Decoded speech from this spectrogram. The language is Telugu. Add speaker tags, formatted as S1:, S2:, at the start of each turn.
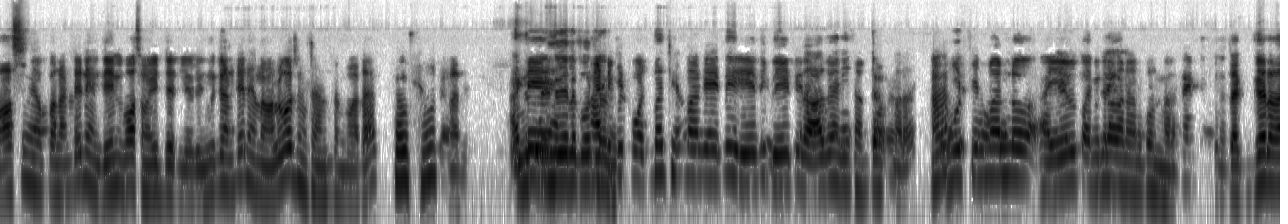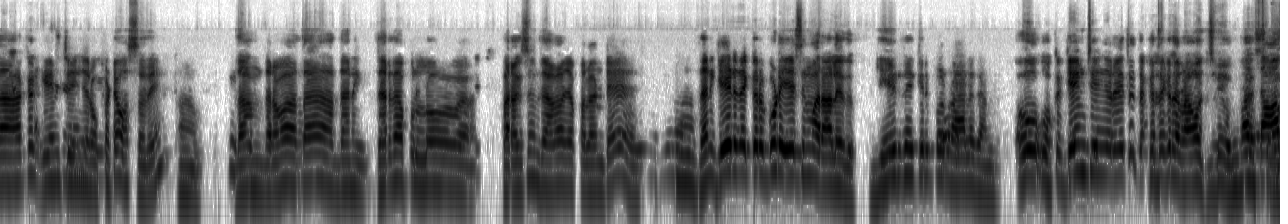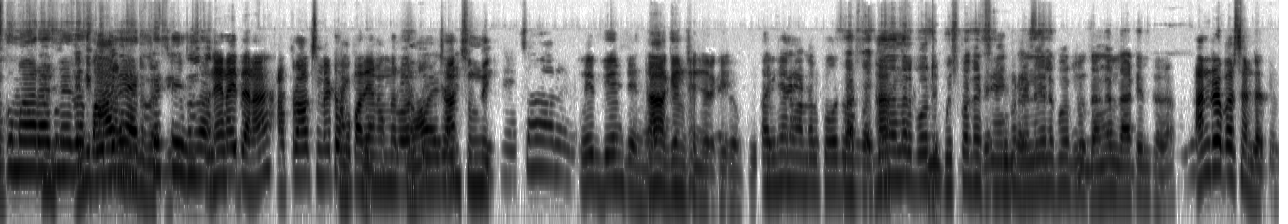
S1: వాస్తవం చెప్పాలంటే నేను దేనికోసం వెయిట్ చేయట్లేదు. ఎందుకంటే నేను అర్జున్ ఫ్యాన్స్ అనమాట
S2: అంటే సినిమాకి అయితే ఏది బేటి రాదు అని అనుకుంటున్నారా మూడు సినిమాల్లో ఆ ఏవి పనికిరావు అని అనుకుంటున్నారా?
S1: దగ్గర దాకా గేమ్ చేంజర్ ఒక్కటే వస్తది. దాని తర్వాత దానికి దరిదాపుల్లో ఫర్ ఎగ్జాంపుల్ ఎలా చెప్పాలంటే దాని గేట్ దగ్గర కూడా ఏ సినిమా రాలేదు.
S2: గేట్ దగ్గరికి కూడా రాలేదండి
S1: ఓ ఒక గేమ్ చేంజర్ అయితే దగ్గర దగ్గర రావచ్చు. నేనైతేనా? అప్రాక్సిమేట్ ఒక పదిహేను వందల వరకు ఛాన్స్ ఉంది.
S2: గేమ్ చేంజ్
S1: ఆ గేమ్ చేంజర్కి.
S2: పదిహేను వందల కోట్లు
S3: పద్దెనిమిది వందల కోట్లు రెండు వేల కోట్లు దంగలు దాటేది కదా.
S1: హండ్రెడ్ పర్సెంట్ అది.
